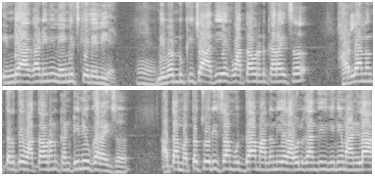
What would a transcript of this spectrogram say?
इंडिया आघाडीने नेहमीच केलेली आहे. निवडणुकीच्या आधी एक वातावरण करायचं हरल्यानंतर ते वातावरण कंटिन्यू करायचं. आता मतचोरीचा मुद्दा माननीय राहुल गांधीजींनी मांडला.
